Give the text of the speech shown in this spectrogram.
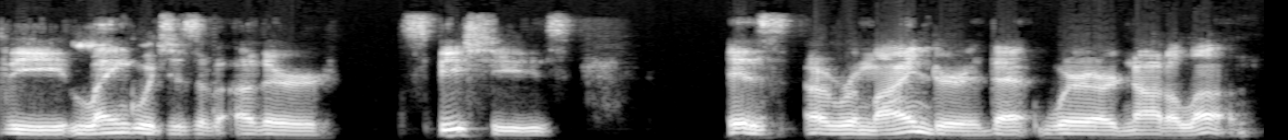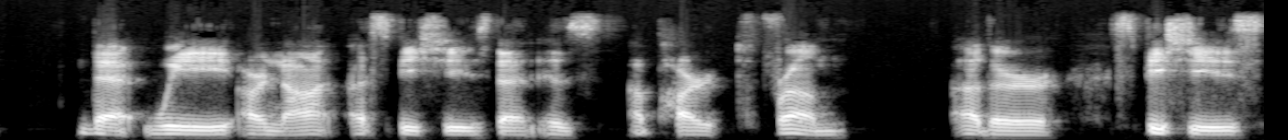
the languages of other species is a reminder that we're not alone, that we are not a species that is apart from other species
